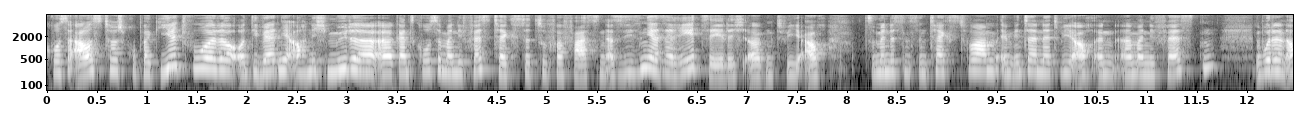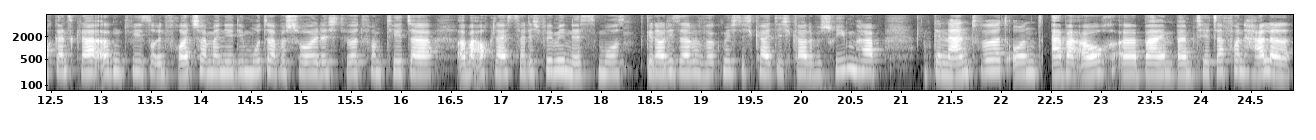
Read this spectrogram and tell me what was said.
große Austausch propagiert wurde. Und die werden ja auch nicht müde, äh, ganz große Manifesttexte zu verfassen. Also die sind ja sehr redselig irgendwie, auch zumindest in Textform im Internet wie auch in äh, Manifesten, wo dann auch ganz klar irgendwie so in freudscher Manier die Mutter beschuldigt wird vom Täter, aber auch gleichzeitig Feminismus, genau dieselbe Wirkmächtigkeit, die ich gerade beschrieben habe, genannt wird und aber auch äh, beim, beim Täter von Halle,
